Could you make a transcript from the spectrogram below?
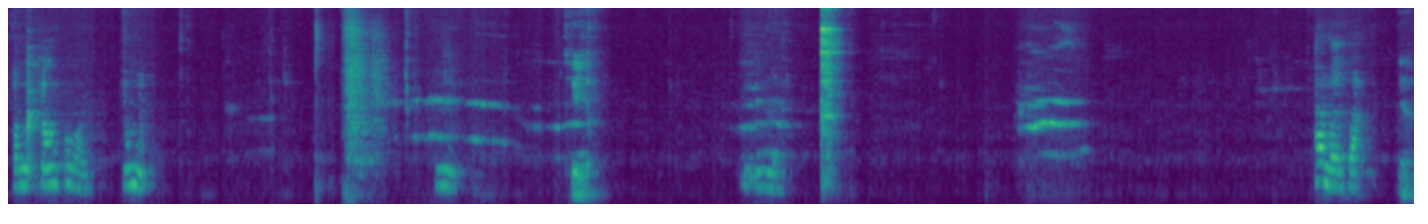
Kamot lang po ah. Ano? Ano? Sige. Ano? Ah, mo pa. Yeah.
